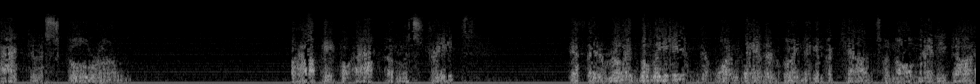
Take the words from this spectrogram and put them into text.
act in a schoolroom? Or how people act on the streets? if they really believe that one day they're going to give account to an almighty God,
